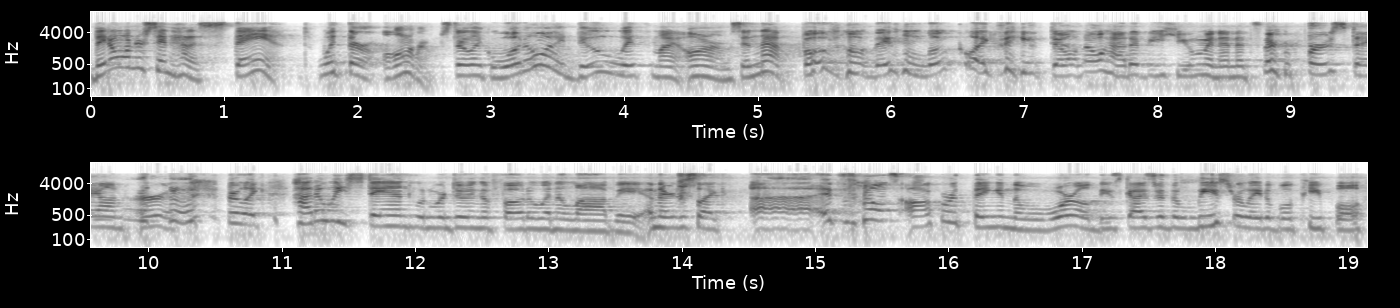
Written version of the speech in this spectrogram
They don't understand how to stand with their arms. They're like, what do I do with my arms? In that photo, they look like they don't know how to be human and it's their first day on earth. they're like, how do we stand when we're doing a photo in a lobby? And they're just like, uh, it's the most awkward thing in the world. These guys are the least relatable people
